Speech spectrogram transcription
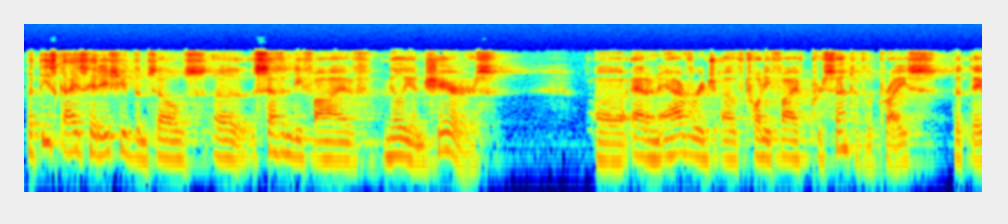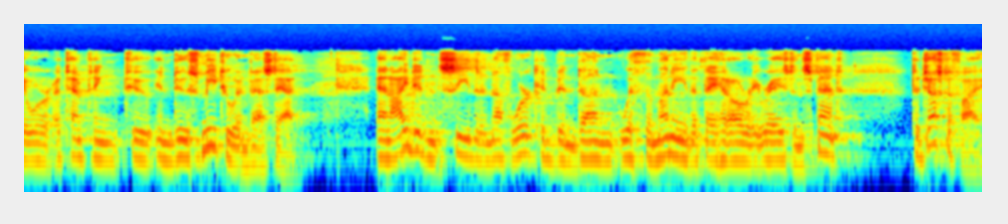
But these guys had issued themselves uh, 75 million shares uh, at an average of 25% of the price that they were attempting to induce me to invest at. And I didn't see that enough work had been done with the money that they had already raised and spent to justify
